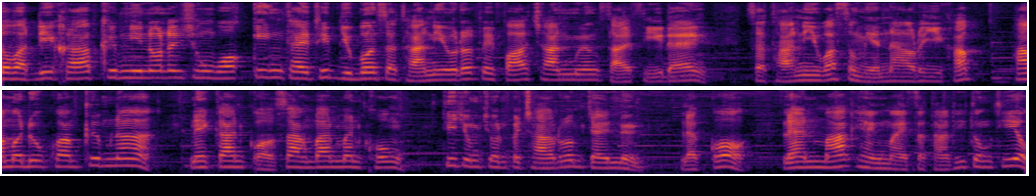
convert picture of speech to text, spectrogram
สวัสดีครับ คลิปนี้น้องได้ชม Walking ไทยทริปอยู่บนสถานีรถไฟฟ้าชานเมืองสายสีแดง สถานีวัดเสมียนนารีครับ พามาดูความคืบหน้าในการก่อสร้างบ้านมั่นคง ที่ชุมชนประชาร่วมใจหนึ่ง และก็แลนด์มาร์คแห่งใหม่สถานที่ท่องเที่ยว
